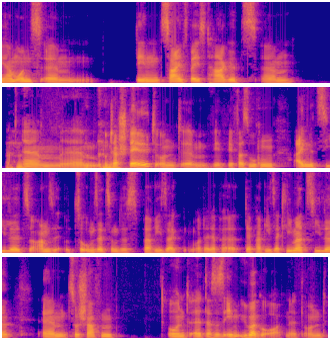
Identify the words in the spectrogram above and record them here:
wir haben uns ähm, den Science-Based Targets ähm, mhm. ähm, ähm, unterstellt und ähm, wir, wir, versuchen eigene Ziele zur, zur, Umsetzung des Pariser oder der, der Pariser Klimaziele ähm, zu schaffen. Und äh, das ist eben übergeordnet. Und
